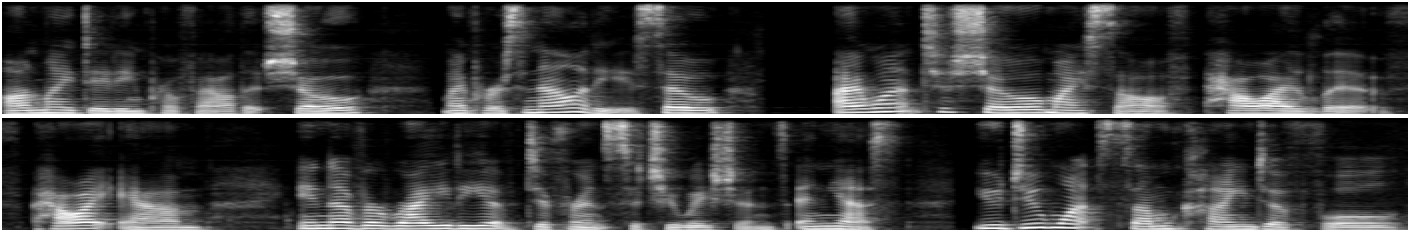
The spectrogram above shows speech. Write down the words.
on my dating profile that show my personality. So I want to show myself how I live, how I am in a variety of different situations. And yes, you do want some kind of full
